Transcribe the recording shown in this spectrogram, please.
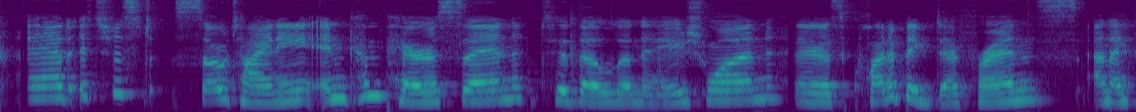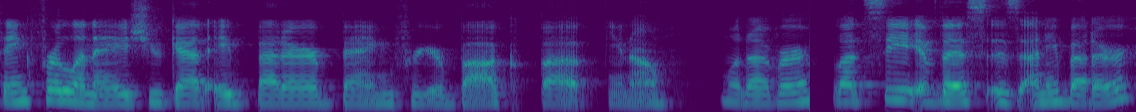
And it's just so tiny. In comparison to the Laneige one, there's quite a big difference. And I think for Laneige, you get a better bang for your buck, but you know, whatever. Let's see if this is any better.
